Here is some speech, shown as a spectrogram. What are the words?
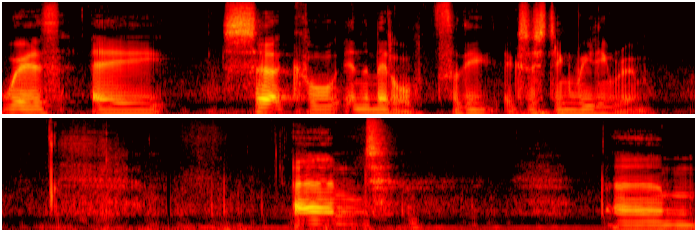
with a circle in the middle for the existing reading room. And um,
